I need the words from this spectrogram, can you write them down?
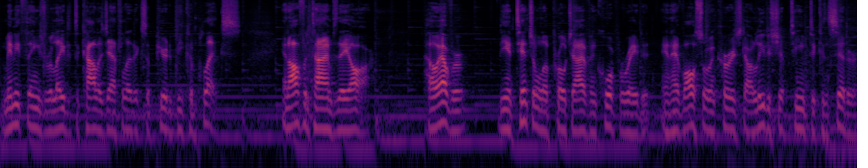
many things related to college athletics appear to be complex, and oftentimes they are. However, the intentional approach I have incorporated and have also encouraged our leadership team to consider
